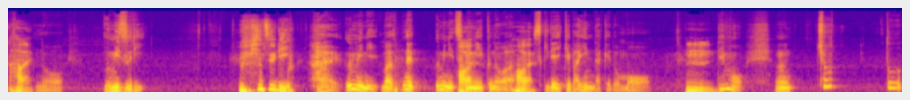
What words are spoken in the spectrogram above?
はい。あ。の海釣り。海釣り？はい。海にまあね海に釣りに行くのははい。はい。好きで行けばいいんだけども、うん。でも、うん、ちょっと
